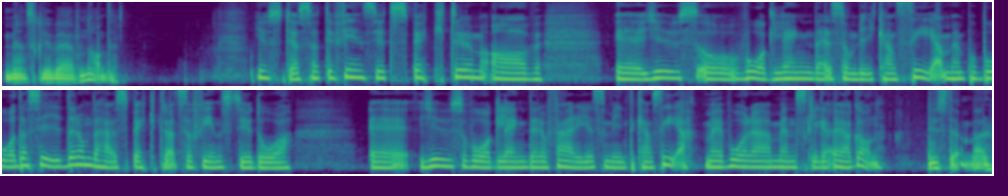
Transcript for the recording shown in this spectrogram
mänsklig vävnad. Just det, så att det finns ju ett spektrum av eh, Eh, ljus och våglängder som vi kan se. Men på båda sidor om det här spektrat så finns det ju då eh, ljus och våglängder och färger som vi inte kan se med våra mänskliga ögon. Det stämmer.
